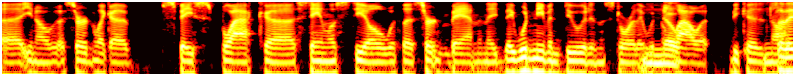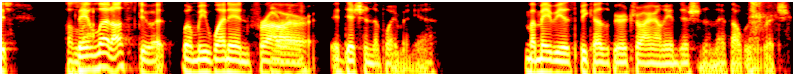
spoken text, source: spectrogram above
uh, you know, a certain like a space black uh, stainless steel with a certain band, and they they wouldn't even do it in the store. They wouldn't Nope. allow it because Not So they- They let us do it when we went in for Oh, our really? edition appointment. Yeah, but maybe it's because we were trying on the edition and they thought we were rich.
